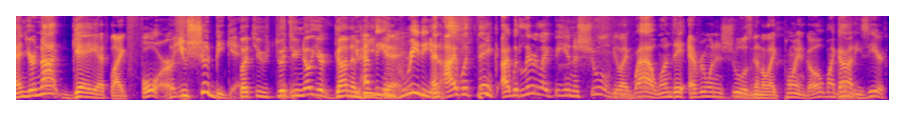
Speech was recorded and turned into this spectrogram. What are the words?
and you're not gay at like four, But you should be gay. but you but you know you're gonna You be have the gay. ingredients. And I would think I would literally like be in a shul and be like, wow, one day everyone in shul is gonna like point and go, oh my god, he's here.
